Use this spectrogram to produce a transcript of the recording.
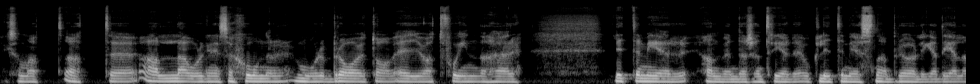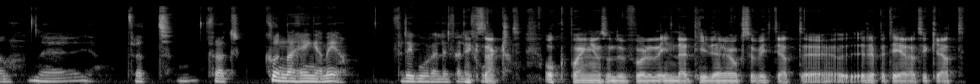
liksom att, att eh, alla organisationer mår bra utav är ju att få in den här lite mer användarcentrerade och lite mer snabbrörliga delen. Eh, för, att, för att kunna hänga med. För det går väldigt, väldigt Exakt. fort. Och poängen som du förde in där tidigare är också viktig att eh, repetera, tycker jag, att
